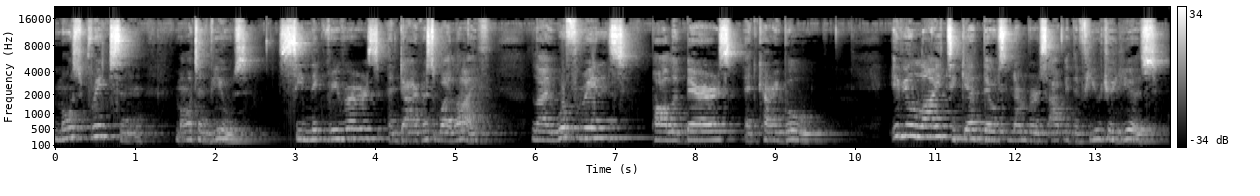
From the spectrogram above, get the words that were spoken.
most recent mountain views, scenic rivers, and diverse wildlife, like wolverines, polar bears, and caribou. If you like to get those numbers up in the future years,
